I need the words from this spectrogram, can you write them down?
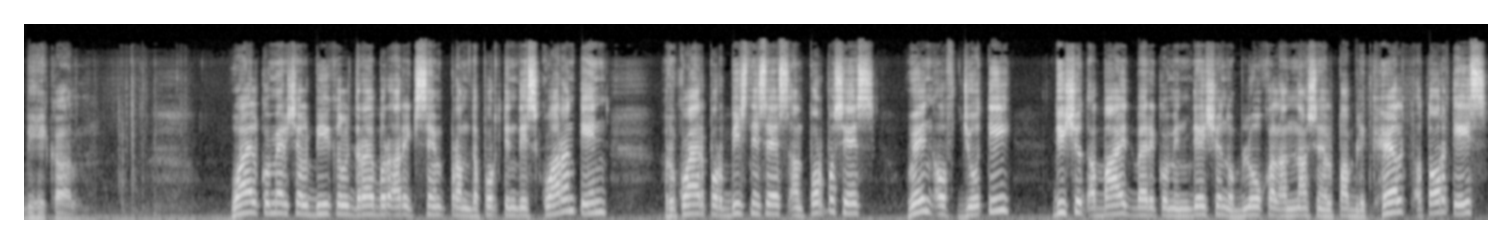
vehicle. While commercial vehicle driver are exempt from the 14 days quarantine required for businesses and purposes when off duty, they should abide by recommendation of local and national public health authorities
